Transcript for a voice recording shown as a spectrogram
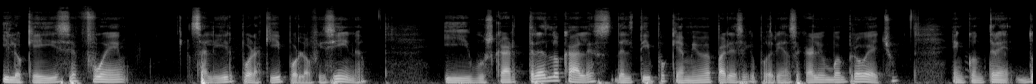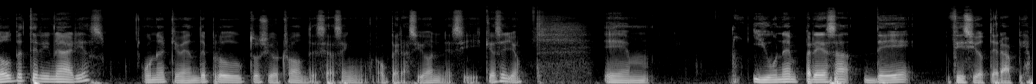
Y lo que hice fue salir por aquí, por la oficina, y buscar tres locales del tipo que a mí me parece que podrían sacarle un buen provecho. Encontré dos veterinarias, una que vende productos y otra donde se hacen operaciones y qué sé yo, em, y una empresa de fisioterapia.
